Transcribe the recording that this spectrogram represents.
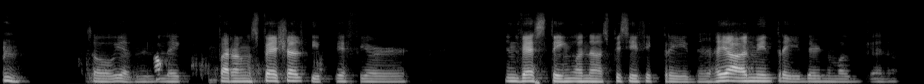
so, yan. Like, parang special tip if you're investing on a specific trader. Hayaan mo yung trader na mag, ano,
